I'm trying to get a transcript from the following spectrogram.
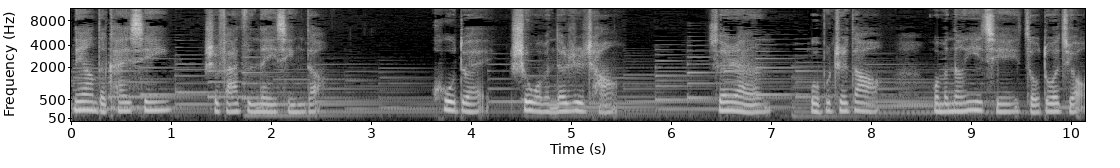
那样的开心。是发自内心的，互怼是我们的日常。虽然我不知道我们能一起走多久，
